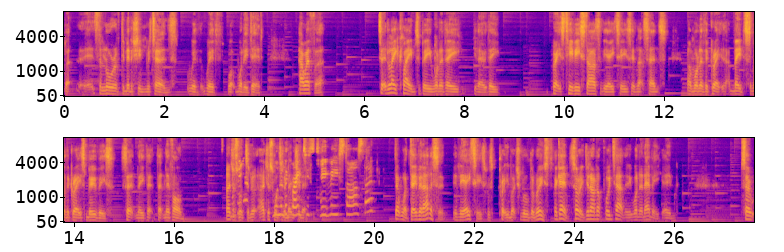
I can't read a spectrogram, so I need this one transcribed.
but it's the law of diminishing returns with with what what he did. However, to lay claim to be one of the you know the greatest TV stars of the eighties in that sense, and one of the great made some of the greatest movies certainly that that live on. I just Was want to know, I just One wanted of to the mention it. greatest TV stars, then. That what David Addison in the eighties was pretty much ruled the roost. Again, sorry, did I not point out that he won an Emmy in? So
